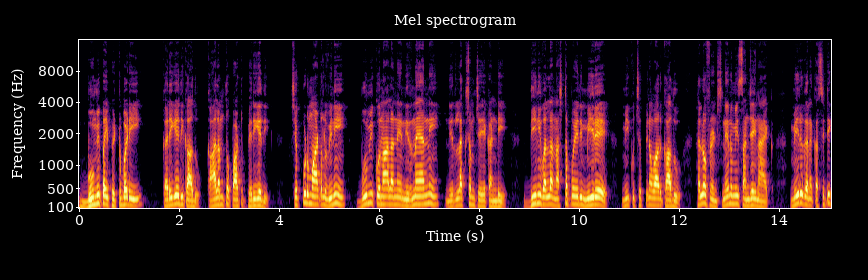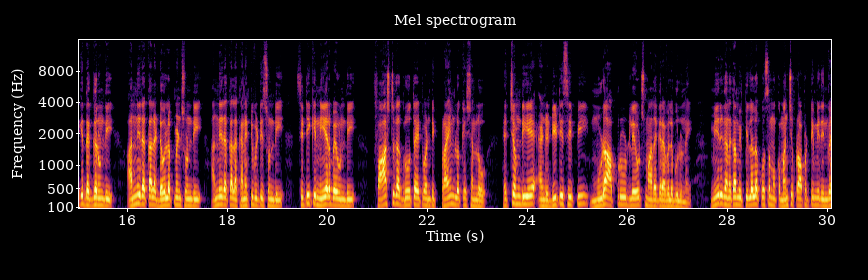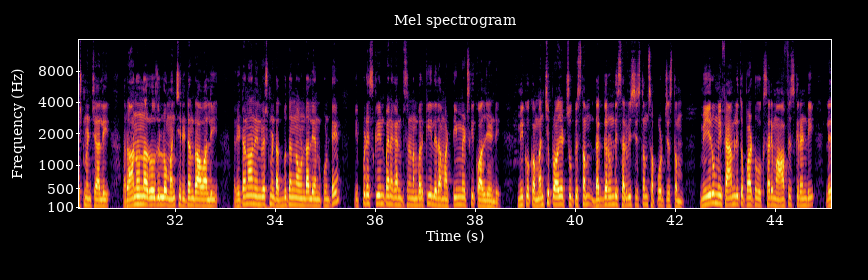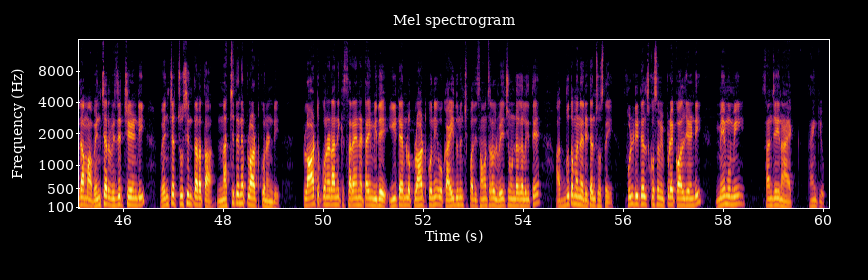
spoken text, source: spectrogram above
భూమిపై పెట్టుబడి కరిగేది కాదు కాలంతో పాటు పెరిగేది. చెప్పుడు మాటలు విని భూమి కొనాలనే నిర్ణయాన్ని నిర్లక్ష్యం చేయకండి. దీనివల్ల నష్టపోయేది మీరే మీకు చెప్పిన వారు కాదు. హలో ఫ్రెండ్స్ నేను మీ సంజయ్ నాయక్. మీరు గనక సిటీకి దగ్గరుండి అన్ని రకాల డెవలప్మెంట్స్ ఉండి అన్ని రకాల కనెక్టివిటీస్ ఉండి సిటీకి నియర్ బై ఉండి ఫాస్ట్గా గ్రోత్ అయ్యేటువంటి ప్రైమ్ లొకేషన్లో HMDA and DTCP MUDA approved layouts మా దగ్గర అవైలబుల్ ఉన్నాయి. మీరు కనుక మీ పిల్లల కోసం ఒక మంచి ప్రాపర్టీ మీద ఇన్వెస్ట్మెంట్ చేయాలి రానున్న రోజుల్లో మంచి రిటర్న్ రావాలి రిటర్న్ ఆన్ ఇన్వెస్ట్మెంట్ అద్భుతంగా ఉండాలి అనుకుంటే ఇప్పుడే స్క్రీన్ పైన కనిపిస్తున్న నెంబర్కి లేదా మా టీమ్మేట్స్కి కాల్ చేయండి. మీకు ఒక మంచి ప్రాజెక్ట్ చూపిస్తాం దగ్గరుండి సర్వీస్ ఇస్తాం సపోర్ట్ చేస్తాం. మీరు మీ ఫ్యామిలీతో పాటు ఒకసారి మా ఆఫీస్కి రండి లేదా మా వెంచర్ విజిట్ చేయండి. వెంచర్ చూసిన తర్వాత నచ్చితేనే ప్లాట్ కొనండి. ప్లాట్ కొనడానికి సరైన టైం ఇదే. ఈ టైంలో ప్లాట్ కొని ఒక ఐదు నుంచి పది సంవత్సరాలు వేచి ఉండగలిగితే అద్భుతమైన రిటర్న్స్ వస్తాయి. ఫుల్ డీటెయిల్స్ కోసం ఇప్పుడే కాల్ చేయండి. మేము మీ సంజయ్ నాయక్. Thank you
